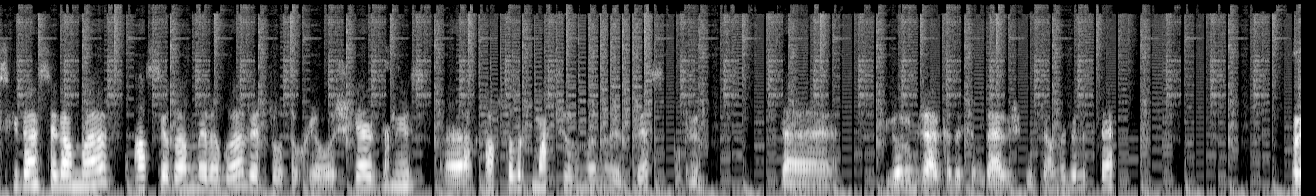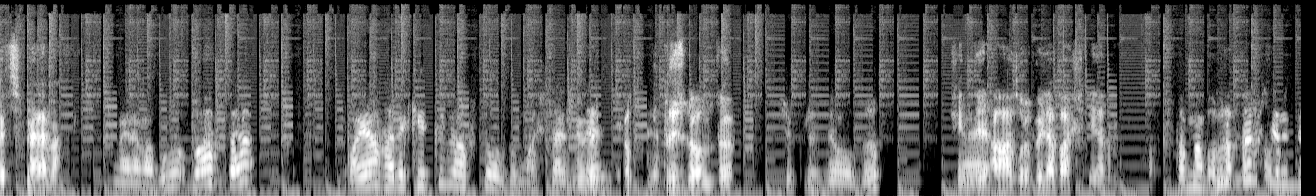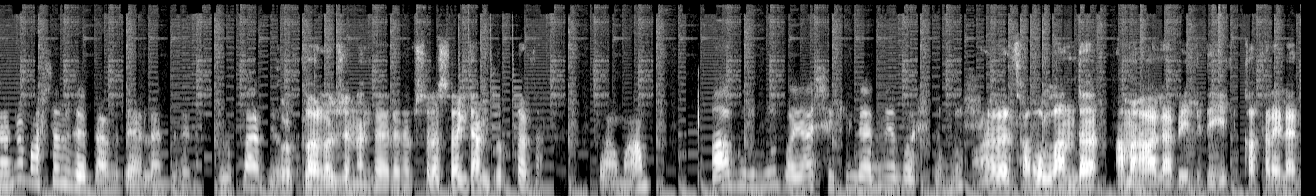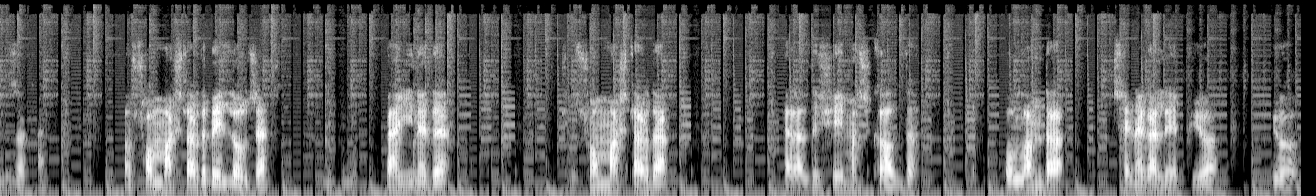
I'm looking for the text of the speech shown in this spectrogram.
Eskiden selamlar, Asya'dan merhaba, Retro Tokyo'ya hoş geldiniz. Ee, haftalık maç yorumlarını vereceğiz bugün. Ee, yorumcu arkadaşım Derviş Gürcan'la birlikte. Evet merhaba. Merhaba. Bu, bu hafta bayağı hareketli bir hafta oldu. Maçlar güzel Evet geçti. çok sürpriz de oldu. sürprizli oldu. Şimdi Evet. A grubuyla başlayalım. Tamam, gruplar falan. üzerinden mi, maçlar üzerinden mi değerlendirelim? Gruplar diyorsun. Gruplarla üzerinden değerlenelim. Sıra sıra giden gruplarda. Tamam. A grubu bayağı şekillenmeye başlamış. Evet Hollanda ama hala belli değil. Katar elendi zaten. Yani Son maçlarda belli olacak. Ben yine de son maçlarda herhalde şey maçı kaldı. Hollanda Senegal'le yapıyor. Yo.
